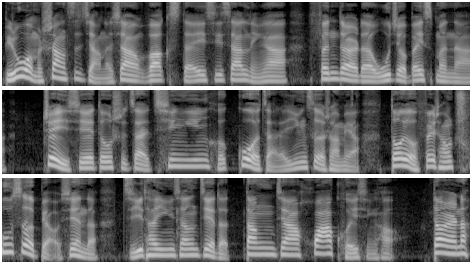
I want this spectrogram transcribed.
比如我们上次讲的，像 Vox 的 AC 三零啊，Fender 的五九 Bassman 啊，这些都是在轻音和过载的音色上面啊，都有非常出色表现的吉他音箱界的当家花魁型号。当然呢，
